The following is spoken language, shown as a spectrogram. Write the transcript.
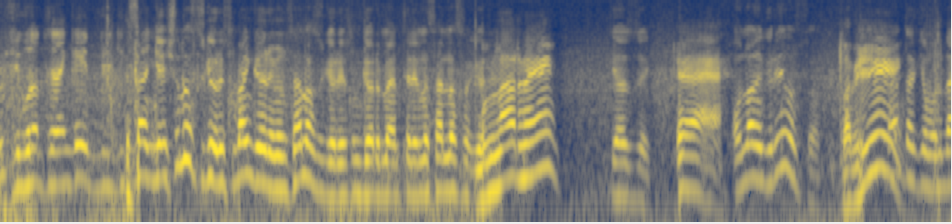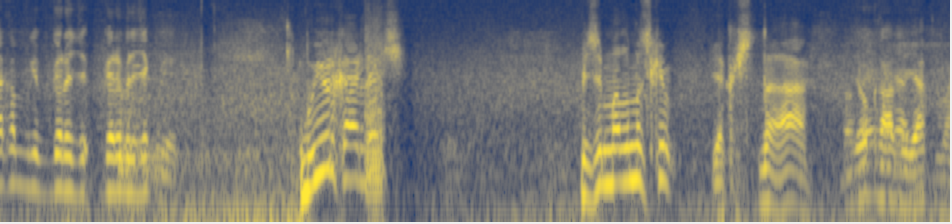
O şimdi buradan tren gelip E sen gençleri nasıl görüyorsun? Ben göremiyorum. Sen nasıl görüyorsun görünmeyen treni? Sen nasıl görüyorsun? Bunlar ne? Gözlük. Ee, Onları görüyor musun? tabii. Ben takıyorum onu. Bakalım görecek, görebilecek miyim? Buyur kardeş. Bizim malımız kim? Yakıştı da ha. Yok abi yapma.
